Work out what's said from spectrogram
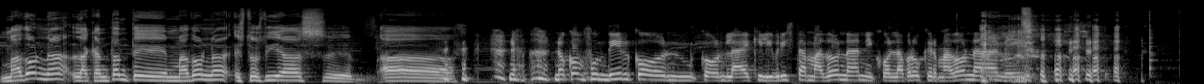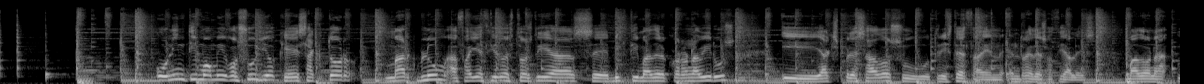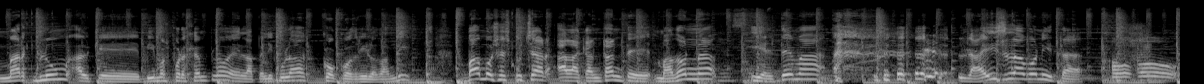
Madonna, la cantante Madonna, estos días eh, ha... no, no confundir con, con la equilibrista Madonna, ni con la broker Madonna, ni... Un íntimo amigo suyo, que es actor, Mark Bloom, ha fallecido estos días eh, víctima del coronavirus y ha expresado su tristeza en, redes sociales. Madonna, Mark Bloom, al que vimos, por ejemplo, en la película Cocodrilo Dandy. Vamos a escuchar a la cantante Madonna y el tema La Isla Bonita. Oh, oh.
